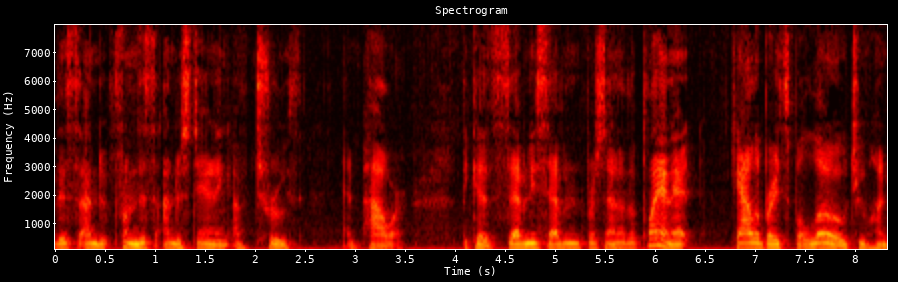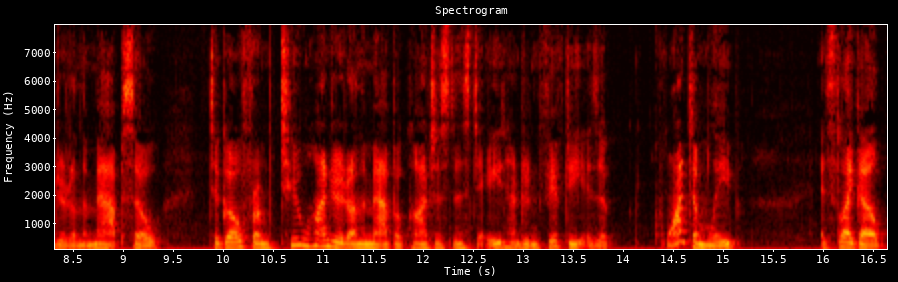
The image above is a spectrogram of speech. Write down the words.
this under, from this understanding of truth and power because 77% of the planet calibrates below 200 on the map. So to go from 200 on the map of consciousness to 850 is a quantum leap. It's like a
